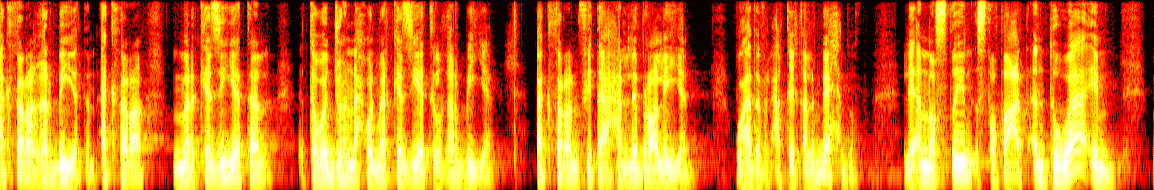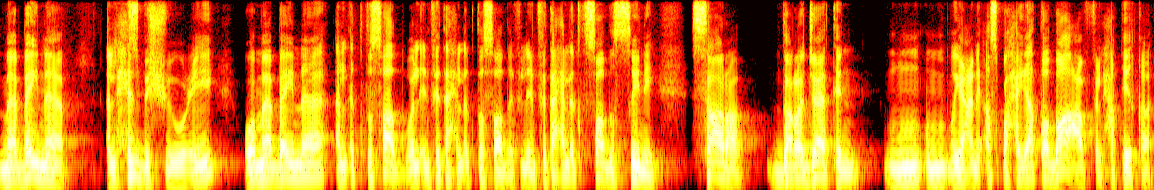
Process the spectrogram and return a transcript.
أكثر غربية أكثر مركزية توجها نحو المركزية الغربية أكثر انفتاحا ليبراليا. وهذا في الحقيقة لم يحدث. لأن الصين استطاعت أن توائم ما بين الحزب الشيوعي وما بين الاقتصاد والانفتاح الاقتصادي. في الانفتاح الاقتصادي الصيني سار درجات يعني أصبح يتضاعف في الحقيقة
